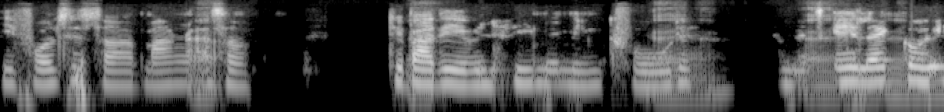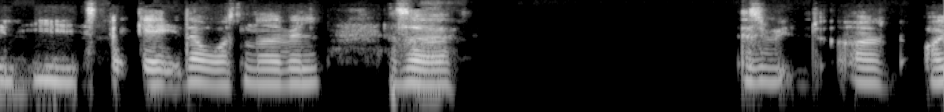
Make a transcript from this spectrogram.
i forhold til så mange, ja. altså, det er bare det, jeg vil sige med min kvote. Ja, ja. Man skal ja, heller ikke ja, ja. gå ind i spagater over sådan noget, vel? Altså, ja. altså og, og,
